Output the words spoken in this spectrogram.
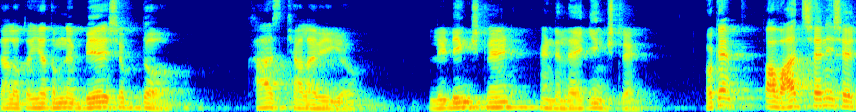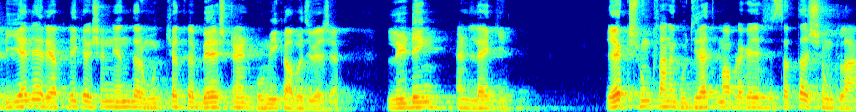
ચાલો, તો અહીંયા તમને બે શબ્દ ખાસ ખ્યાલ આવી ગયો. Leading strand and lagging strand okay? તો આ વાત શેની છે? ડીએનએ રેપ્લિકેશનની અંદર મુખ્યત્વે બે સ્ટ્રેન્ડ ભૂમિકા ભજવે છે. Leading and lagging. એક શૃંખલાને ગુજરાતીમાં આપણે કહીએ છીએ સતત શૃંખલા,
